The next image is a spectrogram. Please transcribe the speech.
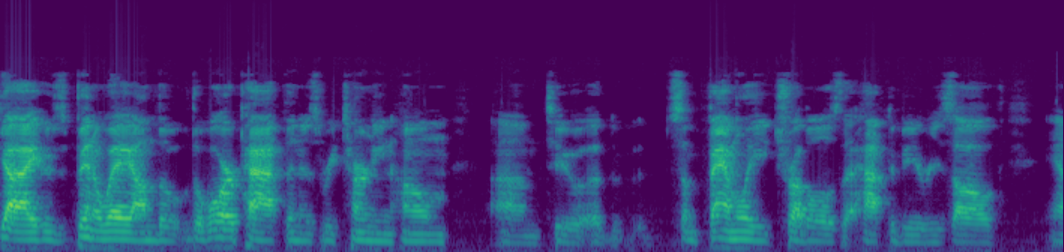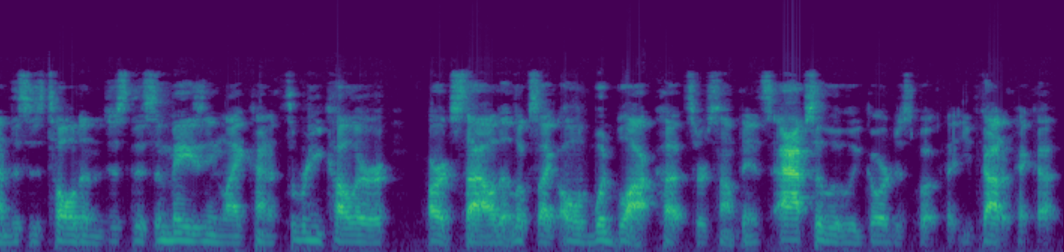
guy who's been away on the, the warpath and is returning home um, to uh, some family troubles that have to be resolved and this is told in just this amazing like kind of three color art style that looks like old woodblock cuts or something. It's absolutely gorgeous book that you've got to pick up.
